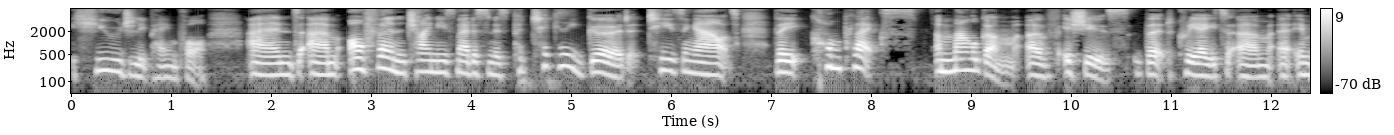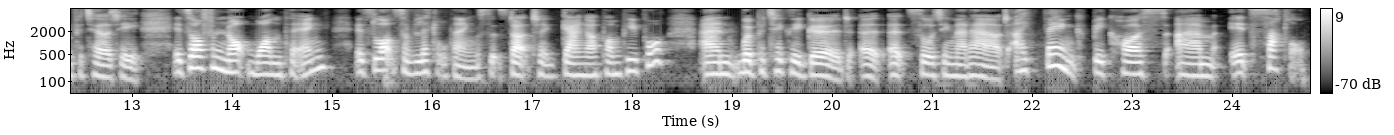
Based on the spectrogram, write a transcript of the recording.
hugely painful. And um, often Chinese medicine is particularly good at teasing out the complex amalgam of issues that create um, infertility. It's often not one thing, it's lots of little things that start to gang up on people. And we're particularly good at, at sorting that out. I think because um, it's subtle.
